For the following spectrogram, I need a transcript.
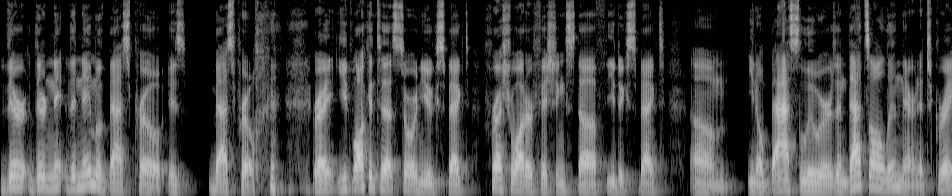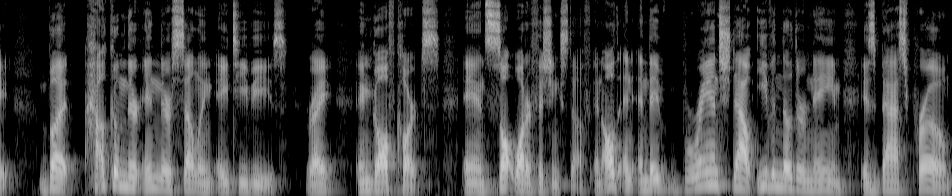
their, their na- the name of Bass Pro is Bass Pro, right? You'd walk into that store and you expect freshwater fishing stuff. You'd expect, um, you know, bass lures, and that's all in there, and it's great. But how come they're in there selling ATVs, right? And golf carts and saltwater fishing stuff. And all and, and they've branched out even though their name is Bass Pro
